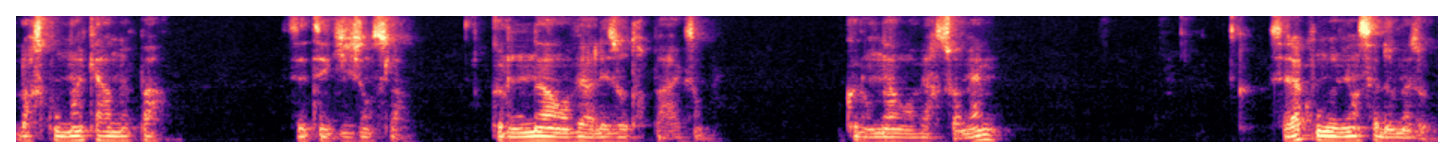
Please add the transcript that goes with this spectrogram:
lorsqu'on n'incarne pas cette exigence-là, que l'on a envers les autres par exemple, que l'on a envers soi-même, c'est là qu'on devient sadomaso.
